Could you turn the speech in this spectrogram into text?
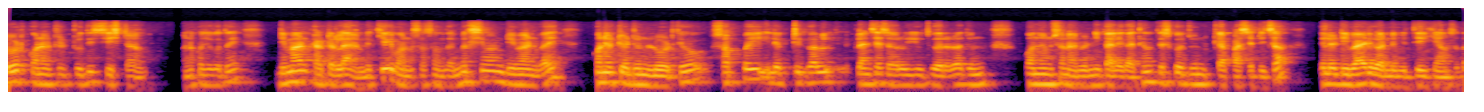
load connected to the system भन्न खोजेको चाहिँ डिमान्ड फ्याक्टरलाई हामीले के भन्न सक्छौँ भन्दा म्याक्सिमम् डिमान्ड बाई कनेक्टेड जुन लोड थियो सबै इलेक्ट्रिकल एप्लायन्सेसहरू युज गरेर जुन कन्जम्सन हामीले निकालेका थियौँ त्यसको जुन क्यापासिटी छ त्यसले डिभाइड गर्ने बित्तिकै के आउँछ त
